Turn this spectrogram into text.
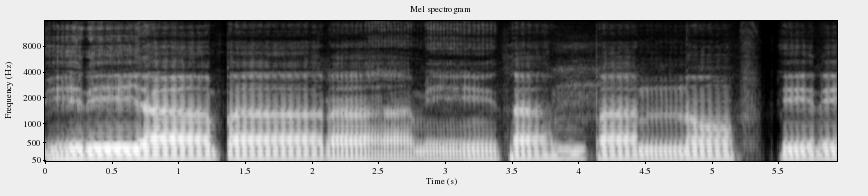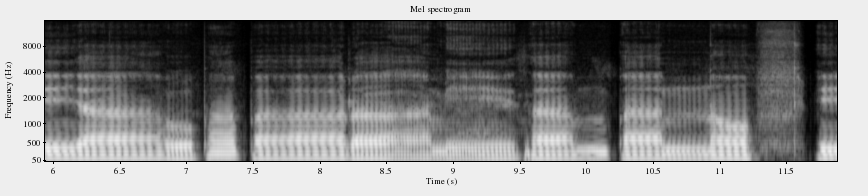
วิริยาปารามิสัมปันโนวิริยาอุปปารามิสัมปันโนวิ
